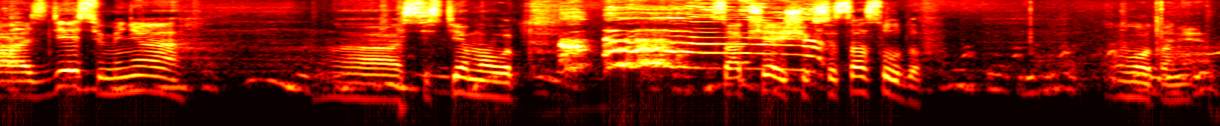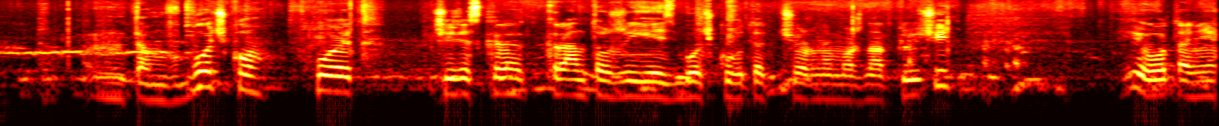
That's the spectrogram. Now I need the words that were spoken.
А здесь у меня а, система вот сообщающихся сосудов. Вот они. Там в бочку входит. Через кран тоже есть бочку. Вот эту черную можно отключить. И вот они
